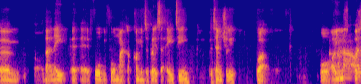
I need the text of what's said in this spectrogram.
um, that an eight a, four before might come into place at eighteen potentially, but or are you? No, I,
